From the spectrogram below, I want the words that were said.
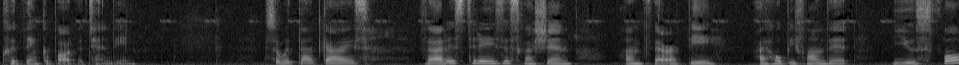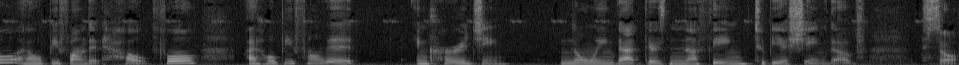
could think about attending. So, with that, guys, that is today's discussion on therapy. I hope you found it useful. I hope you found it helpful. I hope you found it encouraging, knowing that there's nothing to be ashamed of. So,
